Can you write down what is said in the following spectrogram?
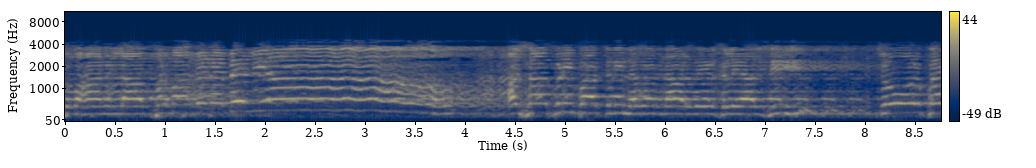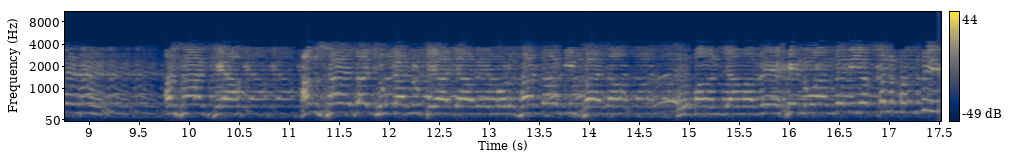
سبحان اللہ فرما نے اصا اپنی باطنی نظر نال ویخ لیا سی۔ چور پہن اصا آخیا ہم کا جھگا لٹیا جائے مڑ ساڈا کی فائدہ؟ قربان جاوا ویخ نو آمدنی اقل مندی۔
